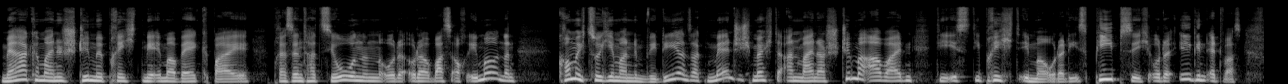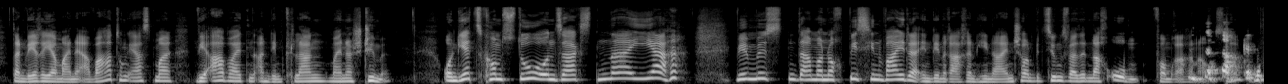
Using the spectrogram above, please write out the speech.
merke, meine Stimme bricht mir immer weg bei Präsentationen oder, oder was auch immer. Und dann komme ich zu jemandem wie dir und sage, Mensch, ich möchte an meiner Stimme arbeiten, die ist, die bricht immer oder die ist piepsig oder irgendetwas. Dann wäre ja meine Erwartung erstmal, wir arbeiten an dem Klang meiner Stimme. Und jetzt kommst du und sagst, na ja, wir müssten da mal noch ein bisschen weiter in den Rachen hineinschauen, beziehungsweise nach oben vom Rachen aus. Ne? Genau.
